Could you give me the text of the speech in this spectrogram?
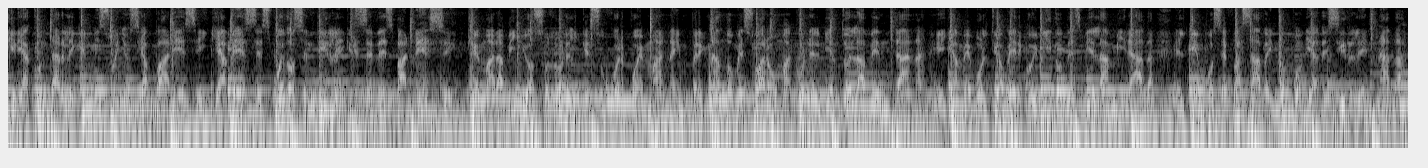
Quería contarle que en mis sueños se aparece y que a veces puedo sentirle que se desvanece. Qué maravilloso olor el que su cuerpo emana, impregnándome su aroma con el viento en la ventana. Ella me volteó a ver cohibido, desvié la mirada. El tiempo se pasaba y no podía decirle nada.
